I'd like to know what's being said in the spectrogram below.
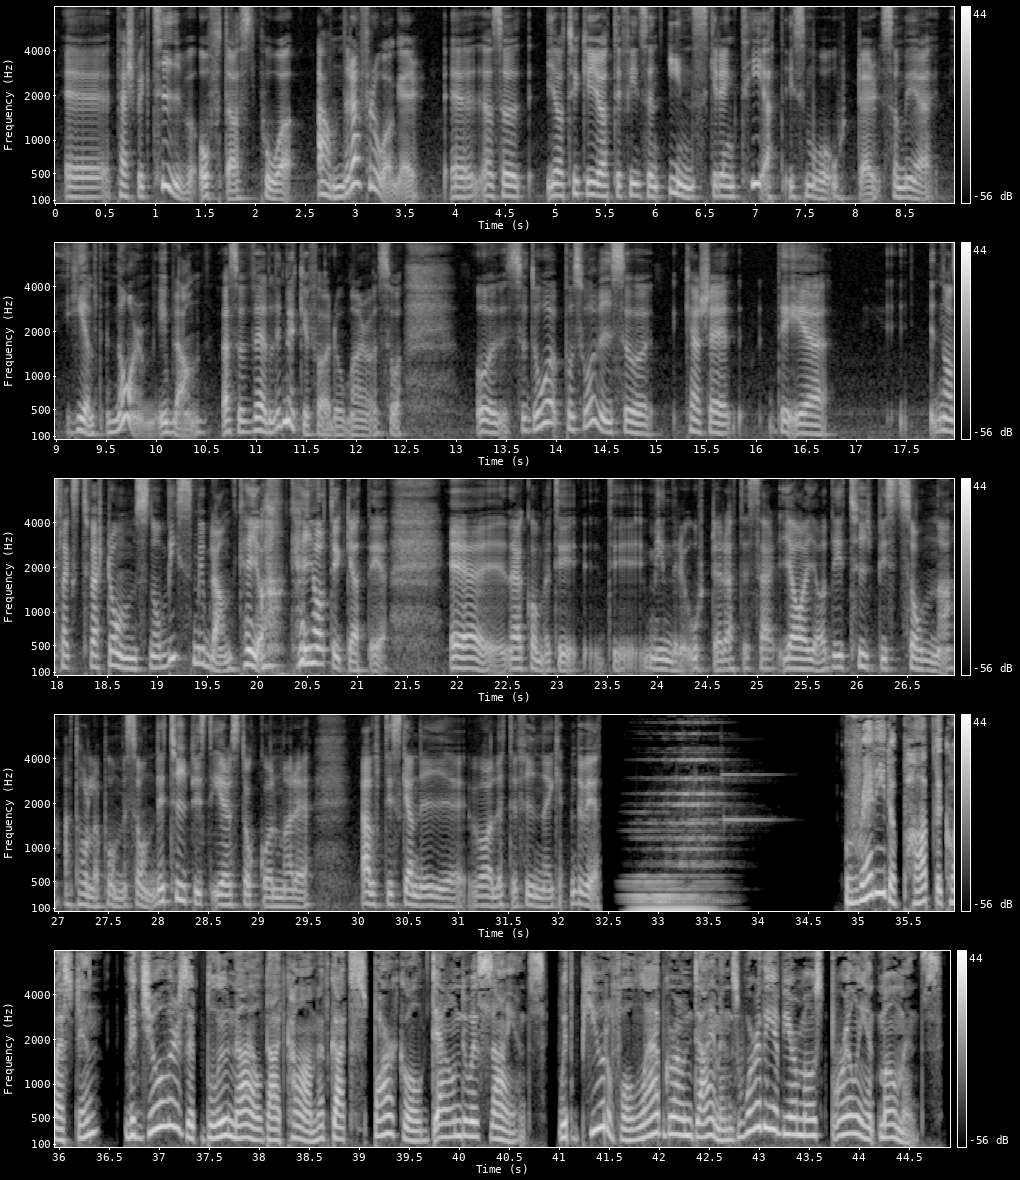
eh, perspektiv oftast på andra frågor. Eh, alltså, jag tycker ju att det finns en inskränkthet i små orter som är helt enorm ibland. Alltså väldigt mycket fördomar och så. Och så då på så vis så kanske det är någon slags tvärtom snobbism ibland kan jag, kan jag tycka att det är. Eh, när jag kommer till, till mindre orter att det är så här, ja ja det är typiskt sådana att hålla på med sånt. Det är typiskt er stockholmare. Alltid ska ni eh, vara lite fina, du vet. Ready to pop the question? The jewelers at BlueNile.com have got sparkle down to a science with beautiful lab grown diamonds worthy of your most brilliant moments.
